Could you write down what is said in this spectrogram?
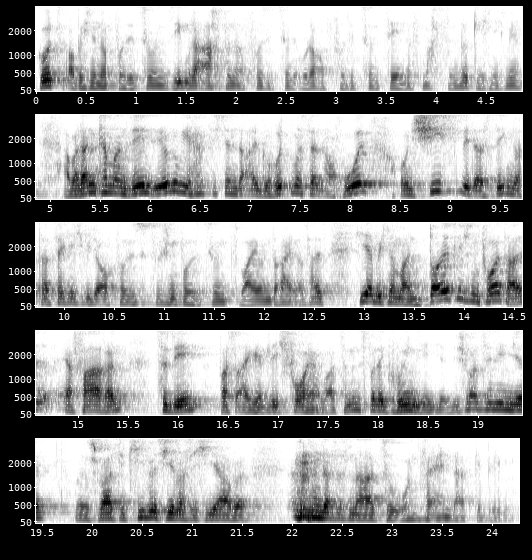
Gut, ob ich nun auf Position 7 oder 8 bin auf Position, oder auf Position 10, das macht es dann wirklich nicht mehr. Aber dann kann man sehen, irgendwie hat sich dann der Algorithmus dann erholt und schießt mir das Ding noch tatsächlich wieder auf Position, zwischen Position 2 und 3. Das heißt, hier habe ich nochmal einen deutlichen Vorteil erfahren zu dem, was eigentlich vorher war. Zumindest bei der grünen Linie. Die schwarze Linie oder das schwarze Keyword hier, was ich hier habe, das ist nahezu unverändert geblieben.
